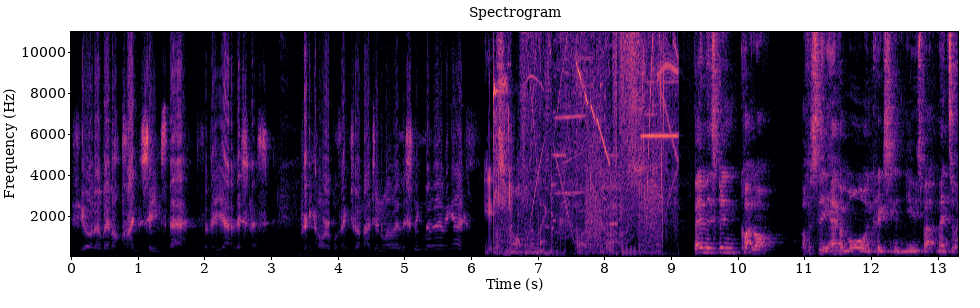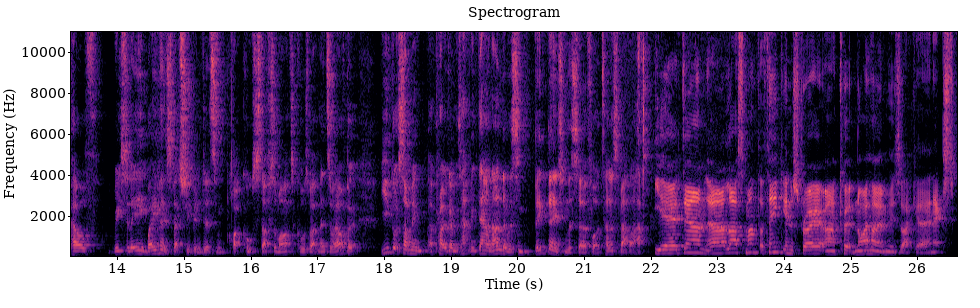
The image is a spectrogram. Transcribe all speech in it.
Sure, a little bit behind the scenes there for the uh, listeners. Pretty horrible thing to imagine while they're listening, but there we go. It's not for the length podcast. Ben, there's been quite a lot, obviously, ever more increasing in the news about mental health recently. Wavelength's actually been doing some quite cool stuff, some articles about mental health, but you've got something, a program that's happening down under with some big names from the surf world. Tell us about that. Yeah, down uh, last month, I think, in Australia, uh, Kurt Nyholm, who's like uh, an ex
